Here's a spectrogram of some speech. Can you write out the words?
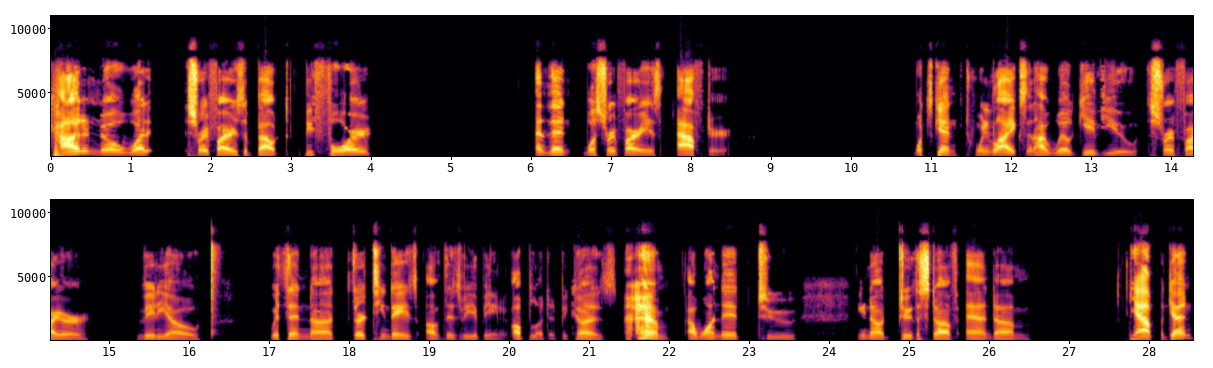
kind of know what Storyfire is about before and then what Storyfire is after. Once again, 20 likes and I will give you the Storyfire video within uh, 13 days of this video being uploaded because I wanted to, you know, do the stuff and um, yeah, again,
